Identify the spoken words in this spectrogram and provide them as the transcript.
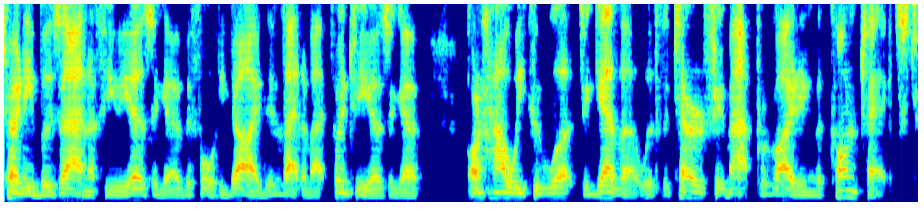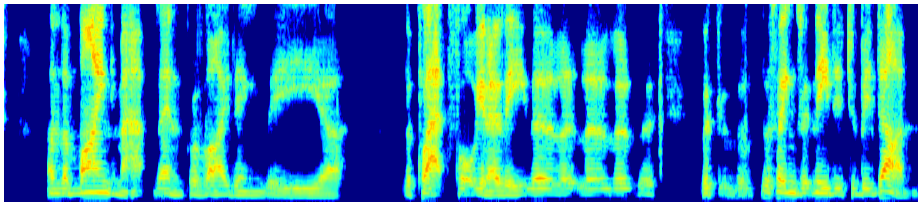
Tony Buzan a few years ago before he died, in fact, about 20 years ago, on how we could work together with the territory map providing the context and the mind map then providing the uh, the platform, you know, the the the the, the, the, the, the things that needed to be done.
